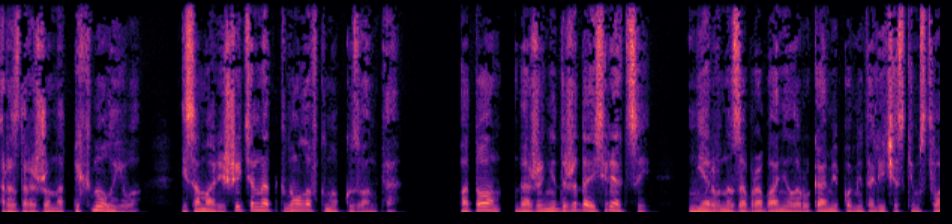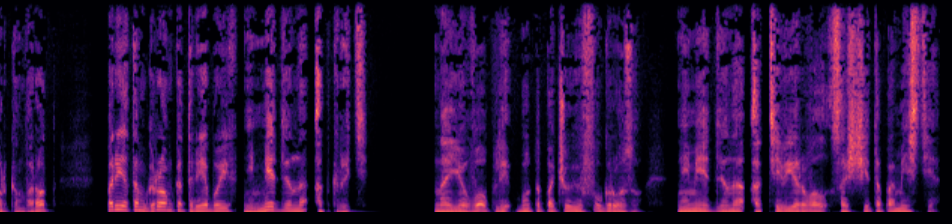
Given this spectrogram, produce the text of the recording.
раздраженно отпихнула его и сама решительно ткнула в кнопку звонка. Потом, даже не дожидаясь реакции, нервно забрабанила руками по металлическим створкам ворот, при этом громко требуя их немедленно открыть. На ее вопли, будто почуяв угрозу, немедленно активировал защита поместья,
